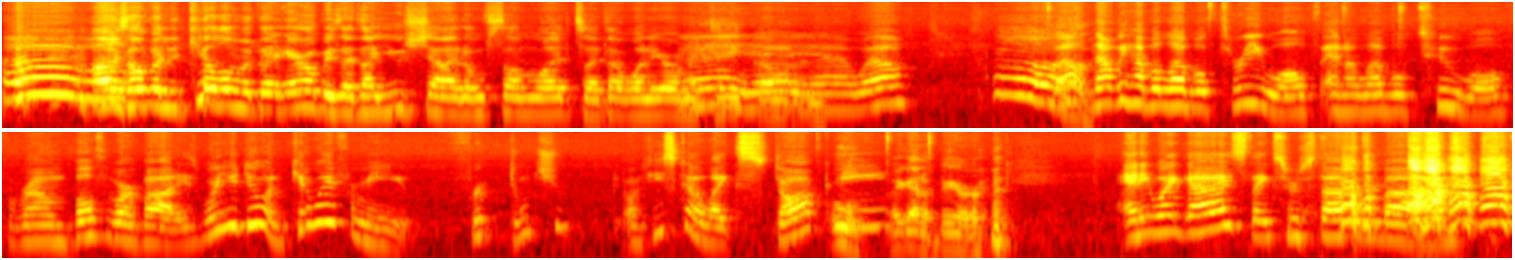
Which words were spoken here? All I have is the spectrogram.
oh, I was hoping to kill him with the arrow because I thought you shot him somewhat, so I thought one arrow might take yeah, him. yeah. Well, Oh. well, now we have a level three wolf and a level two wolf around both of our bodies. What are you doing? Get away from me, you fruit! Don't you? Oh, he's gonna like stalk me. I got a bear. Anyway, guys, thanks for stopping by.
